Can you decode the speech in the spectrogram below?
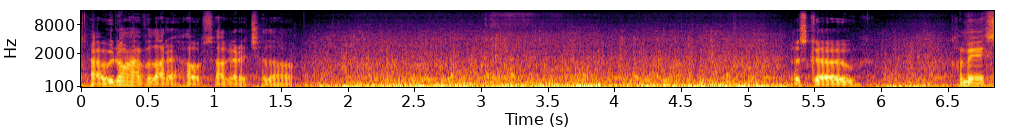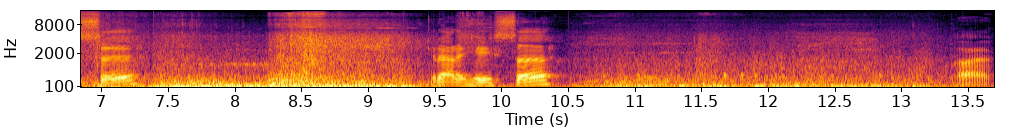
Alright, we don't have a lot of help, so I gotta chill out. Let's go. Come here, sir. Get out of here, sir. Alright.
